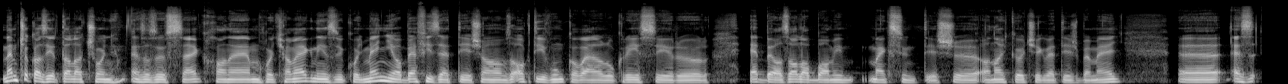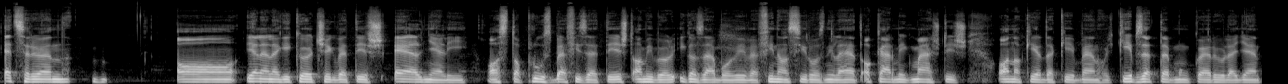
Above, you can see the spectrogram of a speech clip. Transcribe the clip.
Nem csak azért alacsony ez az összeg, hanem hogyha megnézzük, hogy mennyi a befizetés az aktív munkavállalók részéről ebbe az alapba, ami megszűnt és a nagy költségvetésbe megy, ez egyszerűen a jelenlegi költségvetés elnyeli azt a plusz befizetést, amiből igazából véve finanszírozni lehet, akár még mást is annak érdekében, hogy képzettebb munkaerő legyen,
